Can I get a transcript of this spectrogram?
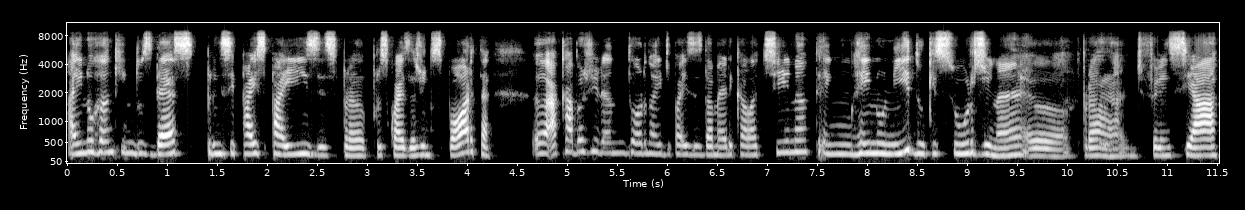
aí no ranking dos 10 principais países para os quais a gente exporta, uh, acaba girando em torno aí de países da América Latina. Tem um Reino Unido que surge, né, uh, para diferenciar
